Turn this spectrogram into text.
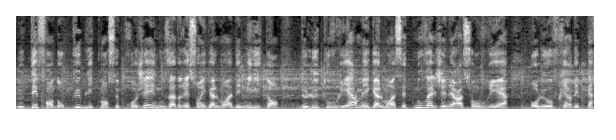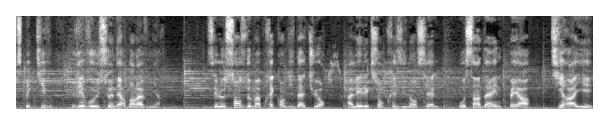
nous défendons publiquement ce projet et nous adressons également à des militants de lutte ouvrière, mais également à cette nouvelle génération ouvrière pour lui offrir des perspectives révolutionnaires dans l'avenir. C'est le sens de ma précandidature à l'élection présidentielle au sein d'un NPA tiraillé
